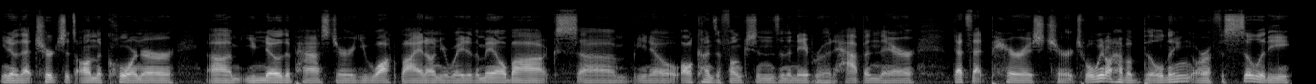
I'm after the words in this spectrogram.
you know that church that's on the corner. Um, you know the pastor. You walk by it on your way to the mailbox. Um, you know all kinds of functions in the neighborhood happen there. That's that parish church. Well, we don't have a building or a facility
